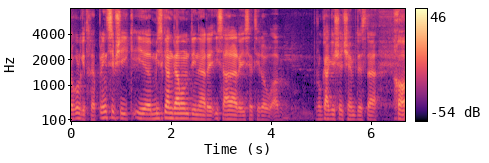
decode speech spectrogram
როგორ გითხრა პრინციპში მისგან გამომდინარე ის არ არის ისეთი რომ რომ გაგიშეჩემდეს და ხო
